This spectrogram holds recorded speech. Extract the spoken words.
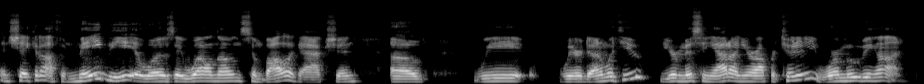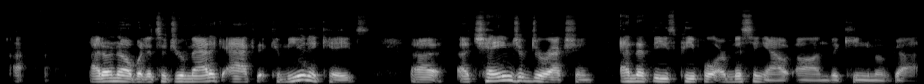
and shake it off. And maybe it was a well known symbolic action of we we're done with you. You're missing out on your opportunity. We're moving on. I, don't know, but it's a dramatic act that communicates uh, a change of direction and that these people are missing out on the kingdom of God.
